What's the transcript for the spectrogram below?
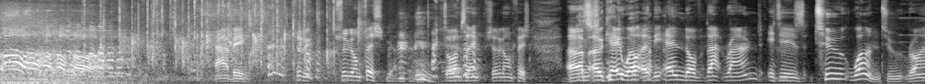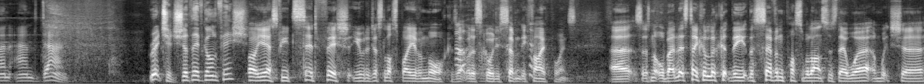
Oh! Abby. Should have, should have gone fish. That's all I'm saying. Should have gone fish. Um, okay, well, at the end of that round, it is 2 1 to Ryan and Dan. Richard, should they have gone fish? Well, yes, if you'd said fish, you would have just lost by even more because that would have scored you 75 points. Uh, so it's not all bad. Let's take a look at the, the seven possible answers there were and which, uh,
